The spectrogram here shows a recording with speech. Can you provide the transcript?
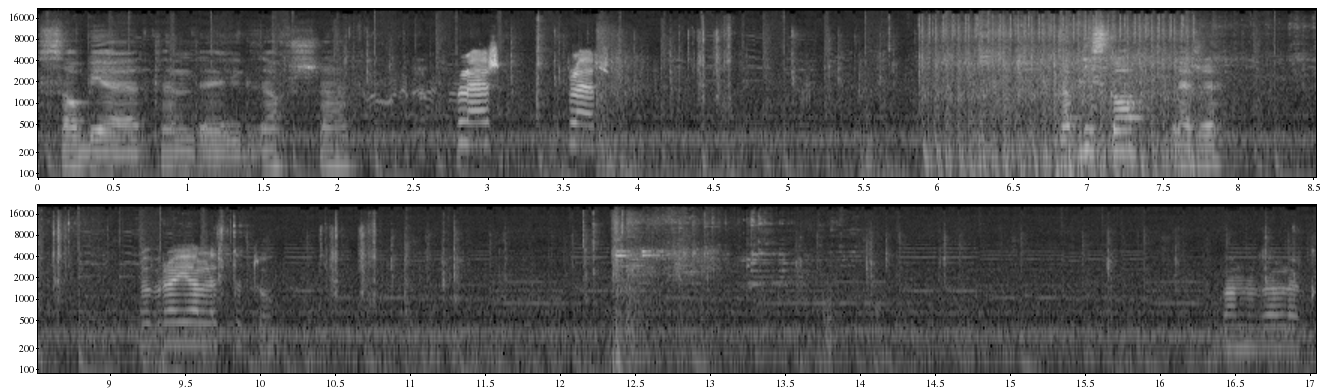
sobie tędy jak zawsze. Flash, flash. Na blisko leży. Dobra, ja lecę tu. Chyba na daleko.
